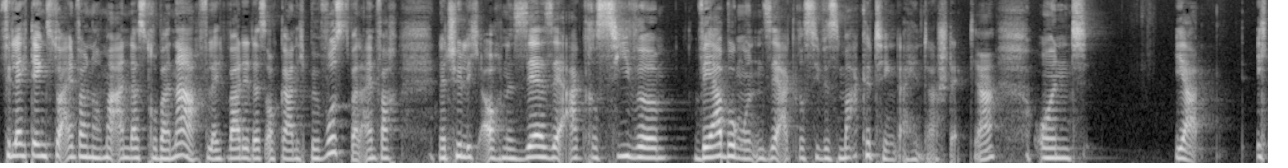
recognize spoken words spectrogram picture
vielleicht denkst du einfach nochmal anders drüber nach. Vielleicht war dir das auch gar nicht bewusst, weil einfach natürlich auch eine sehr, sehr aggressive Werbung und ein sehr aggressives Marketing dahinter steckt, ja. Und ja, ich,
